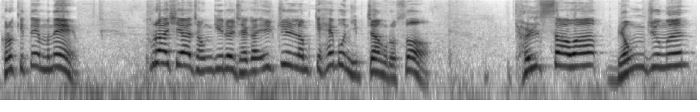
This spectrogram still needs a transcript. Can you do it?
그렇기 때문에 프라시아 전기를 제가 일주일 넘게 해본 입장으로서 결사와 명중은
